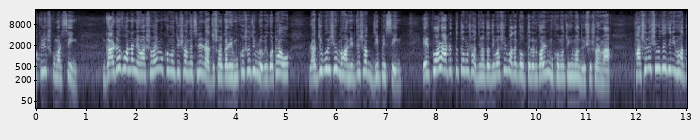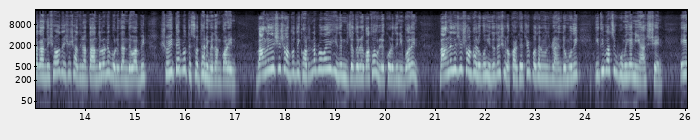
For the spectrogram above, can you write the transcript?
Akhilesh Kumar Singh. Guard of honour নেওয়ার সময় মুখ্যমন্ত্রীর সঙ্গে ছিলেন রাজ্য সরকারের মুখ্য সচিব রবি গোঠা ও রাজ্য পুলিশের মহানির্দেশক জিপি সিং। এরপর আটাত্তরতম স্বাধীনতা দিবসের পতাকা উত্তোলন করেন মুখ্যমন্ত্রী হিমন্ত বিশ্ব শর্মা। ভাষণের শুরুতেই তিনি মহাত্মা গান্ধী সহ দেশের স্বাধীনতা আন্দোলনে বলিদান দেওয়া বীর শহীদদের প্রতি শ্রদ্ধা নিবেদন করেন। বাংলাদেশের সাম্প্রতিক ঘটনা প্রবাহে হিন্দু নির্যাতনের কথা উল্লেখ করে তিনি বলেন, বাংলাদেশের সংখ্যালঘু হিন্দুদের সুরক্ষার ক্ষেত্রে প্রধানমন্ত্রী নরেন্দ্র মোদী ইতিবাচক ভূমিকা নিয়ে আসছেন। এই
